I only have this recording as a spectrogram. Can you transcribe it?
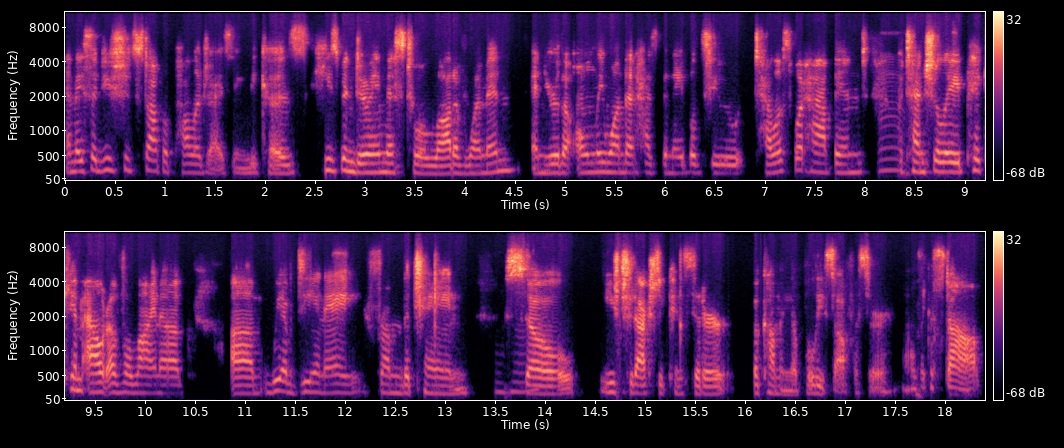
and they said you should stop apologizing because he's been doing this to a lot of women and you're the only one that has been able to tell us what happened mm. potentially pick him out of a lineup um, we have dna from the chain mm-hmm. so you should actually consider becoming a police officer. I was like, stop,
